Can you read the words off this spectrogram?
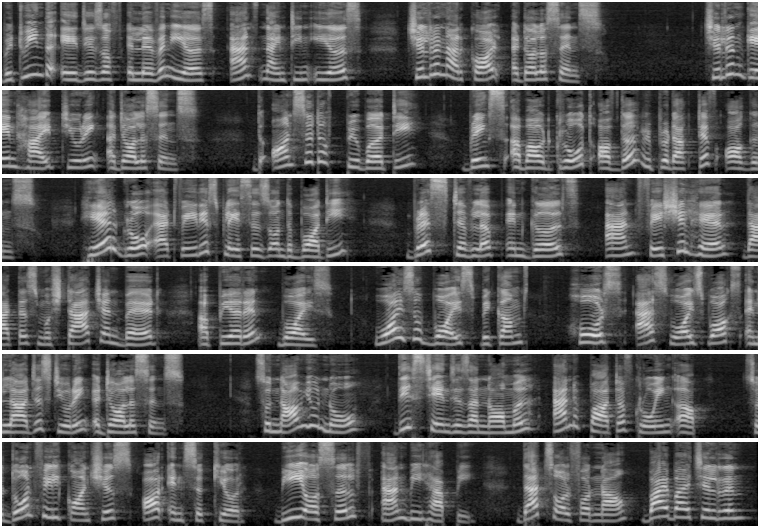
Between the ages of 11 years and 19 years, children are called adolescents. Children gain height during adolescence. The onset of puberty brings about growth of the reproductive organs. Hair grow at various places on the body. Breasts develop in girls and facial hair that is mustache and beard appear in boys. Voice of boys becomes hoarse as voice box enlarges during adolescence. So now you know these changes are normal and a part of growing up. So don't feel conscious or insecure. Be yourself and be happy. That's all for now. Bye bye children.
